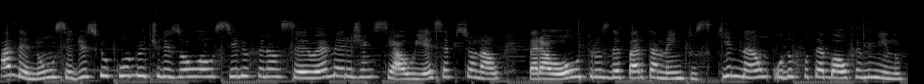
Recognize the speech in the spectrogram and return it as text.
A denúncia diz que o clube utilizou o auxílio financeiro emergencial e excepcional para outros departamentos que não o do futebol feminino.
